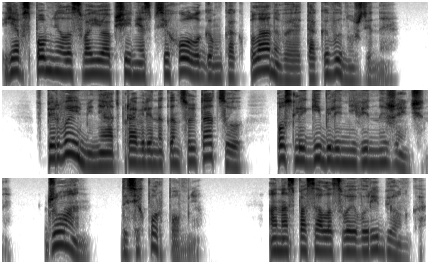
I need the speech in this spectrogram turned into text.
Я вспомнила свое общение с психологом как плановое, так и вынужденное. Впервые меня отправили на консультацию после гибели невинной женщины. Джоан, до сих пор помню. Она спасала своего ребенка.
